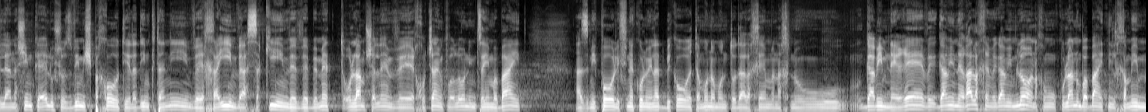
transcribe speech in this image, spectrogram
לאנשים כאלו שעוזבים משפחות, ילדים קטנים וחיים ועסקים ובאמת עולם שלם וחודשיים כבר לא נמצאים בבית, אז מפה, לפני כל מילת ביקורת, המון המון תודה לכם. אנחנו, גם אם נראה וגם אם נראה לכם וגם אם לא, אנחנו כולנו בבית נלחמים,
